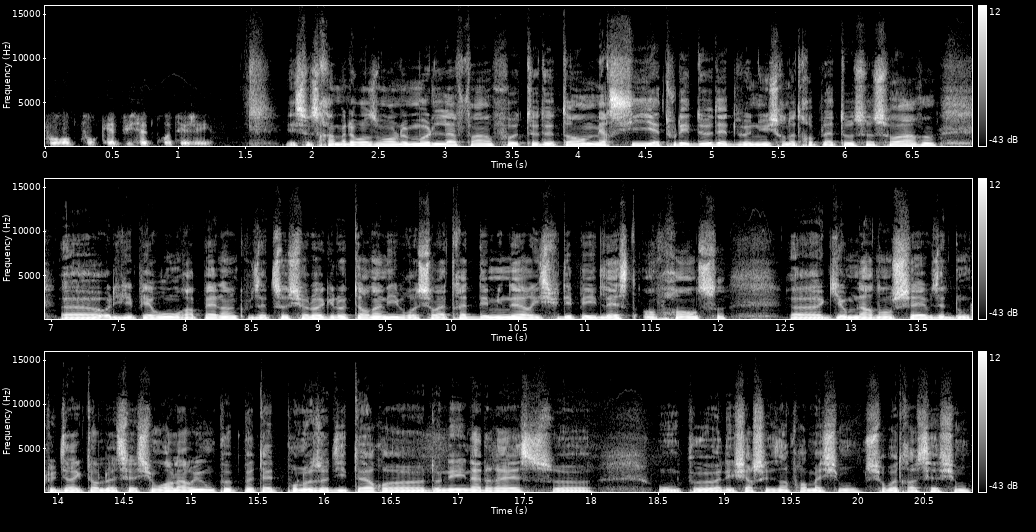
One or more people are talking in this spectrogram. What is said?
pour, pour qu'elle puisse être protégée. Et ce sera malheureusement le mot de la fin, faute de temps. Merci à tous les deux d'être venus sur notre plateau ce soir. Euh, Olivier Perrou, on rappelle hein, que vous êtes sociologue et l'auteur d'un livre sur la traite des mineurs issus des pays de l'Est en France. Euh, Guillaume Lardanchet, vous êtes donc le directeur de l'association Hors la rue. On peut peut-être pour nos auditeurs euh, donner une adresse euh, où on peut aller chercher des informations sur votre association?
